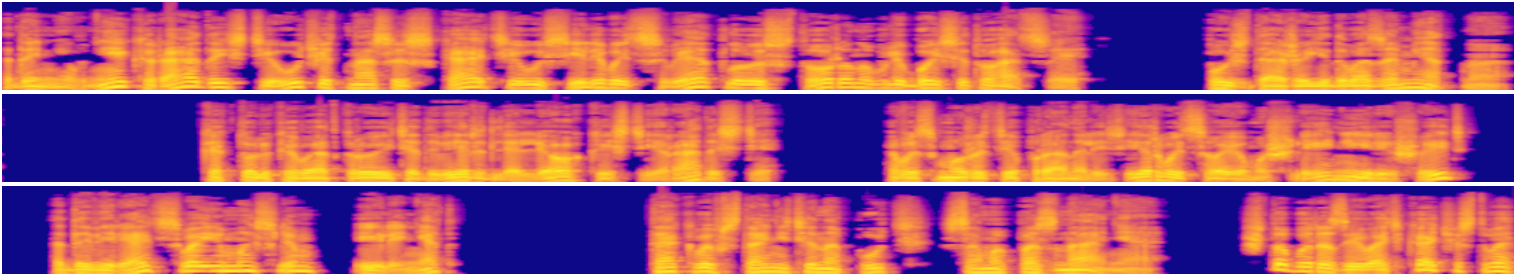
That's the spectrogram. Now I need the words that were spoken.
Дневник радости учит нас искать и усиливать светлую сторону в любой ситуации, пусть даже едва заметную. Как только вы откроете дверь для легкости и радости, вы сможете проанализировать свое мышление и решить, доверять своим мыслям или нет. Так вы встанете на путь самопознания, чтобы развивать качества,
